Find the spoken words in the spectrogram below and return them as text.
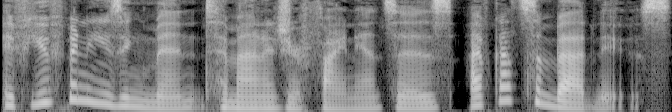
If you've been using Mint to manage your finances, I've got some bad news.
